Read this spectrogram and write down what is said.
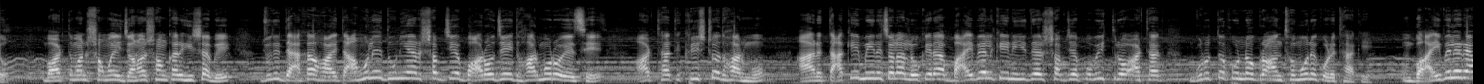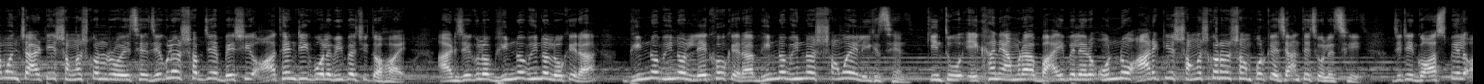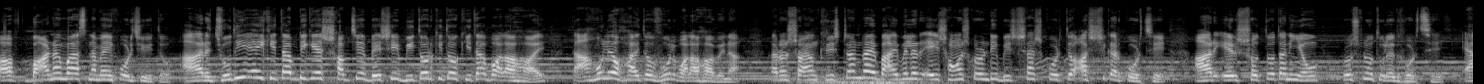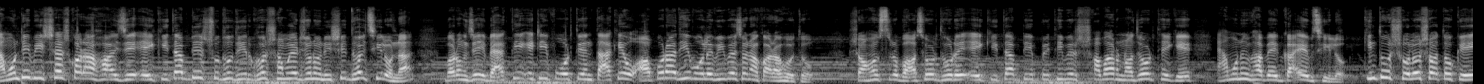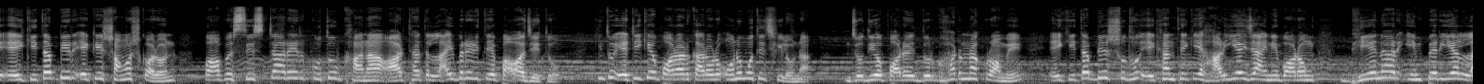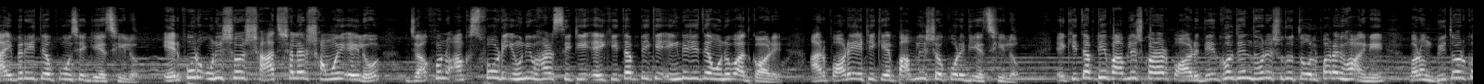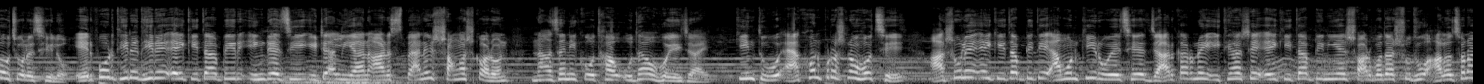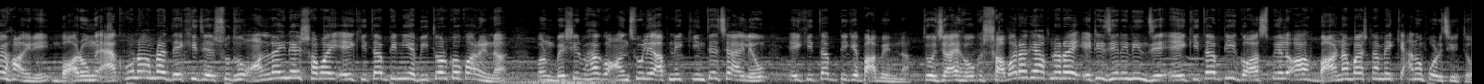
বর্তমান সময়ে জনসংখ্যার হিসাবে যদি দেখা হয়, তাহলে দুনিয়ার সবচেয়ে বড় যে ধর্ম রয়েছে, অর্থাৎ খ্রিস্ট ধর্ম, আর তাকে মেনে চলা লোকেরা বাইবেলকে নিজেদের সবচেয়ে পবিত্র অর্থাৎ গুরুত্বপূর্ণ গ্রন্থ মনে করে থাকে। বাইবেলের এমন চারটি সংস্করণ রয়েছে যেগুলো সবচেয়ে বেশি অথেন্টিক বলে বিবেচিত হয়, আর যেগুলো ভিন্ন ভিন্ন লোকেরা, ভিন্ন ভিন্ন লেখকেরা, ভিন্ন ভিন্ন সময়ে লিখেছেন। কিন্তু এখানে আমরা বাইবেলের অন্য আরেকটি সংস্করণ সম্পর্কে জানতে চলেছি, যেটি গসপেল অফ বার্নাবাস নামে পরিচিত। আর যদি এই কিতাবটিকে সবচেয়ে বেশি বিতর্কিত কিতাব বলা হয়, তাহলেও হয়তো ভুল বলা হবে না। কারণ স্বয়ং খ্রিস্টানরাই বাইবেলের এই সংস্করণটি বিশ্বাস করতে অস্বীকার করছে আর এর সত্যতা নিয়েও প্রশ্ন তুলে ধরছে। এমনটি বিশ্বাস করা হয় যে এই কিতাবটি শুধু দীর্ঘ সময়ের জন্য নিষিদ্ধই ছিল না, বরং যেই ব্যক্তি এটি পড়তেন তাকেও অপরাধী বলে বিবেচনা করা হতো। সহস্র বছর ধরে এই কিতাবটি পৃথিবীর সবার নজর থেকে এমনইভাবে গায়েব ছিল। কিন্তু ষোলো শতকে এই কিতাবটির একটি সংস্করণ পপ সিস্টারের কুতুবখানা অর্থাৎ লাইব্রেরিতে পাওয়া যেত। কিন্তু এটিকে পড়ার কারোর অনুমতি ছিল না। যদিও পরে দুর্ঘটনাক্রমে এই কিতাবটি শুধু এখান থেকে হারিয়ে যায়নি, বরং ভিয়েনার ইম্পেরিয়াল লাইব্রেরিতেও পৌঁছে গিয়েছিল। এরপর উনিশশো সাত সালের সময় এলো যখন অক্সফোর্ড ইউনিভার্সিটি এই কিতাবটিকে ইংরেজিতে অনুবাদ করে, আর পরে এটিকে পাবলিশও করে দিয়েছিল। এই কিতাবটি পাবলিশ করার পর দীর্ঘদিন ধরে শুধু তোলপাড়াই হয়নি, বরং বিতর্কও চলেছিল। এরপর ধীরে ধীরে এই কিতাবটির ইংরেজি, ইটালিয়ান আর স্প্যানিশ সংস্করণ না জানি কোথাও উধাও হয়ে যায়। কিন্তু এখন প্রশ্ন হচ্ছে, আসলে এই কিতাবটিতে এমন কি রয়েছে যার কারণে ইতিহাসে এই কিতাবটি নিয়ে সর্বদা শুধু আলোচনায় হয়নি, বরং এখনও আমরা দেখি যে শুধু অনলাইনে সবাই এই কিতাবটি নিয়ে বিতর্ক করেন না, বরং বেশিরভাগ অঞ্চলে আপনি কিনতে চাইলেও এই কিতাবটিকে পাবেন না। তো যাই হোক, সবার আগে আপনারা এটি জেনে নিন যে এই কিতাবটি গসপেল অফ বার্নাবাস নামে কেন পরিচিত?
